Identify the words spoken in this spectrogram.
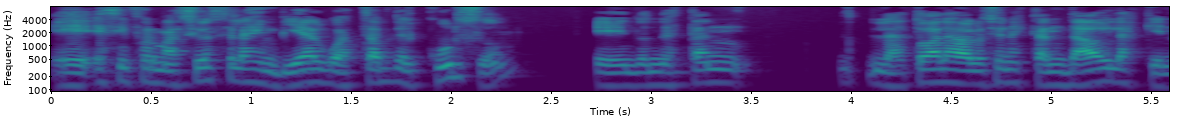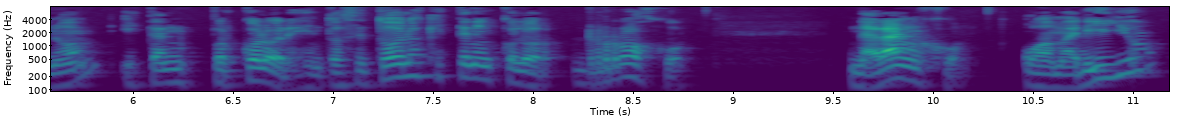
Eh, esa información se las envía al WhatsApp del curso, en donde están todas las evaluaciones que han dado y las que no, y están por colores. Entonces todos los que estén en color rojo, naranjo o amarillo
